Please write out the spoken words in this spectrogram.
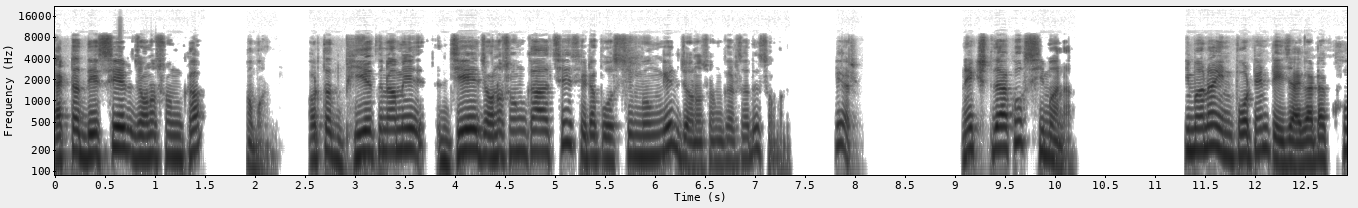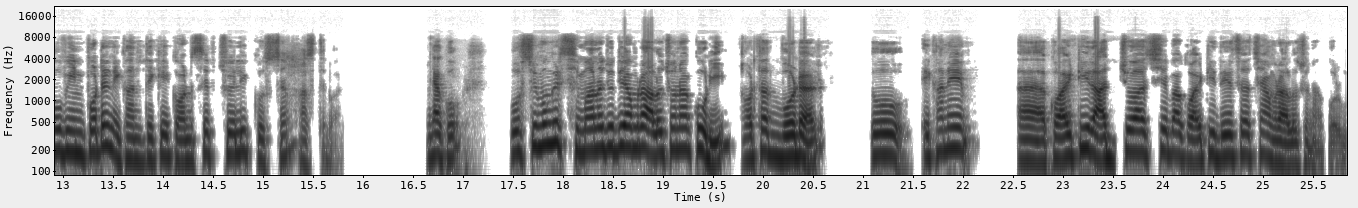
একটা দেশের জনসংখ্যা সমান। অর্থাৎ ভিয়েতনামে যে জনসংখ্যা আছে, সেটা পশ্চিমবঙ্গের জনসংখ্যার সাথে সমান। ক্লিয়ার নেক্সট দেখো, সীমানা। সীমানা ইম্পর্টেন্ট এই জায়গাটা খুব ইম্পর্টেন্ট এখান থেকে কনসেপচুয়ালি কোশ্চেন আসতে পারে। দেখো, পশ্চিমবঙ্গের সীমানা যদি আমরা আলোচনা করি, অর্থাৎ বর্ডার তো এখানে কয়টি রাজ্য আছে বা কয়টি দেশ আছে আমরা আলোচনা করব।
